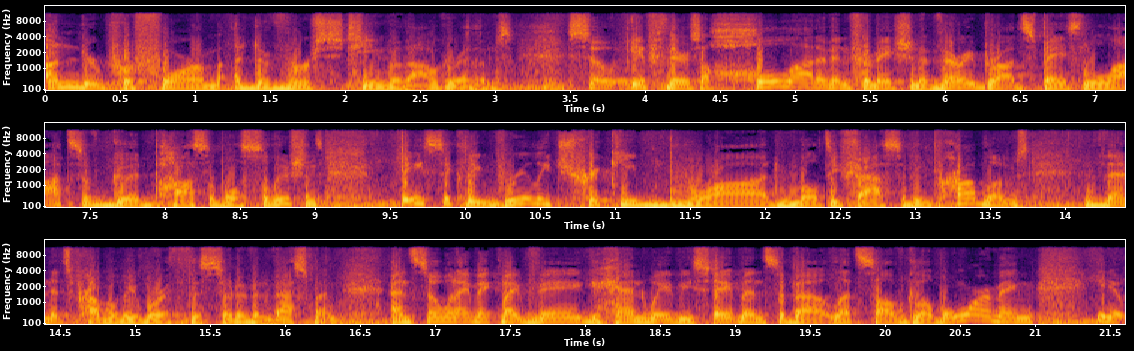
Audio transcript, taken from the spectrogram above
underperform a diverse team of algorithms. So if there's a whole lot of information, a very broad space, lots of good possible solutions, basically really tricky, broad, multifaceted problems, then it's probably worth this sort of investment. And so when I make my vague, hand wavy statements about let's solve global warming, you know,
